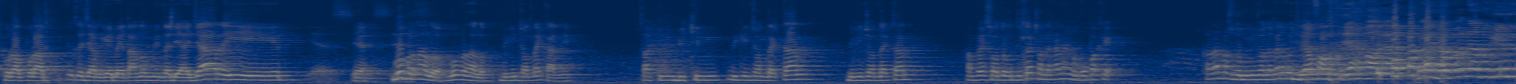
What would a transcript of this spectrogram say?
pura-pura kejar gebetan lu minta diajarin. Yes, Ya, yes. gue pernah loh, gue pernah loh bikin contekan nih. Saking bikin bikin contekan, bikin contekan, sampai suatu ketika contekannya nggak gue pakai. Karena pas gue bikin contekan gue jadi hafal. Dia hafal kan? Juga pernah begitu.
